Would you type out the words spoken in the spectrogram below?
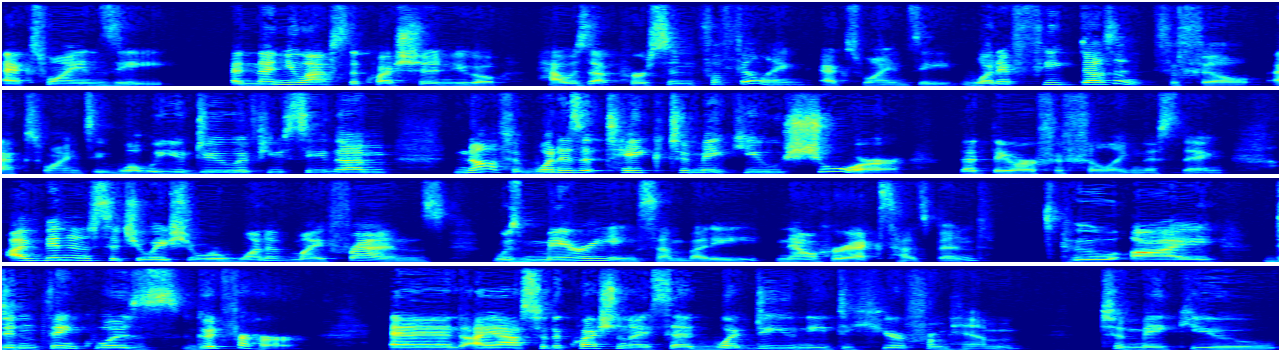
X, Y, and Z and then you ask the question you go how is that person fulfilling x y and z? What if he doesn't fulfill x y and z? What will you do if you see them not what does it take to make you sure that they are fulfilling this thing? I've been in a situation where one of my friends was marrying somebody now her ex-husband who i didn't think was good for her. And i asked her the question i said what do you need to hear from him to make you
